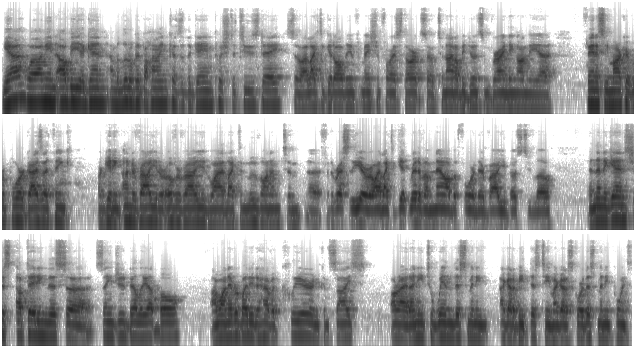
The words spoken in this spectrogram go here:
Yeah, well, I mean, I'll be again. I'm a little bit behind because of the game pushed to Tuesday, so I like to get all the information before I start. So tonight I'll be doing some grinding on the uh, fantasy market report. Guys, I think are getting undervalued or overvalued. Why I'd like to move on them to uh, for the rest of the year, or I'd like to get rid of them now before their value goes too low. And then again, it's just updating this uh, St. Jude Belly Up Bowl. I want everybody to have a clear and concise. All right, I need to win this many. I got to beat this team. I got to score this many points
